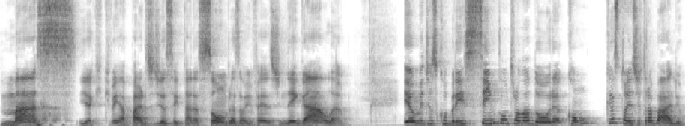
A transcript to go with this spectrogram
Mas, e aqui que vem a parte de aceitar as sombras ao invés de negá-la, eu me descobri sim controladora com questões de trabalho.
